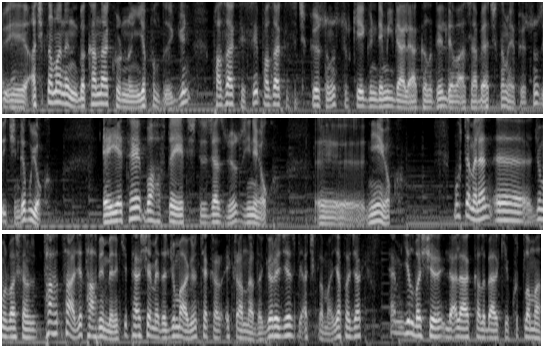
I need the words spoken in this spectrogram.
E, açıklamanın Bakanlar Kurulu'nun yapıldığı gün pazartesi. Pazartesi çıkıyorsunuz Türkiye gündemiyle alakalı deli devasa bir açıklama yapıyorsunuz. İçinde bu yok. EYT bu haftaya yetiştireceğiz diyoruz yine yok. E, niye yok? Muhtemelen e, Cumhurbaşkanımız ta- sadece tahmin benimki Perşembe'de Cuma günü tekrar ekranlarda göreceğiz bir açıklama yapacak. Hem yılbaşı ile alakalı belki kutlama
